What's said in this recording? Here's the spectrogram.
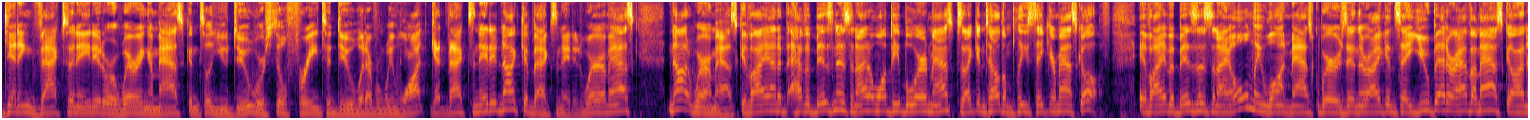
getting vaccinated or wearing a mask until you do. We're still free to do whatever we want. Get vaccinated, not get vaccinated. Wear a mask, not wear a mask. If I have a business and I don't want people wearing masks, I can tell them, please take your mask off. If I have a business and I only want mask wearers in there, I can say, you better have a mask on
